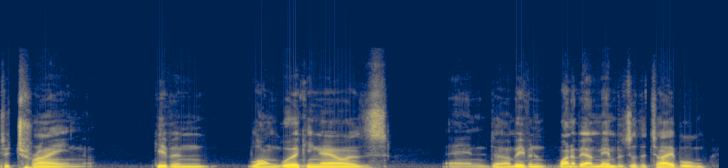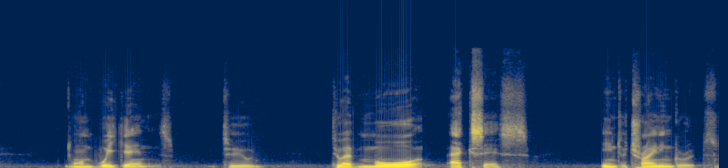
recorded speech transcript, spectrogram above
to train, given long working hours, and um, even one of our members of the table on weekends to, to have more access into training groups.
